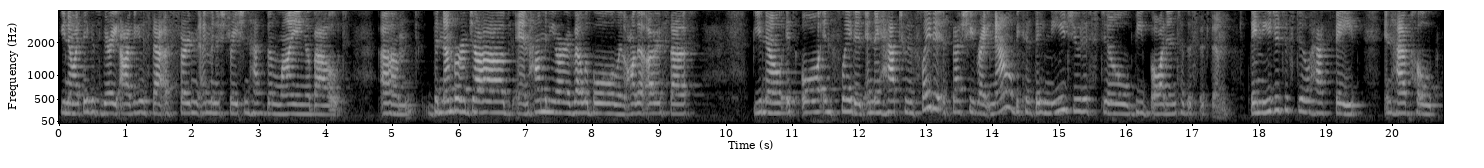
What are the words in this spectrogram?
You know, I think it's very obvious that a certain administration has been lying about um, the number of jobs and how many are available and all that other stuff you know, it's all inflated and they have to inflate it, especially right now, because they need you to still be bought into the system. They need you to still have faith and have hope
